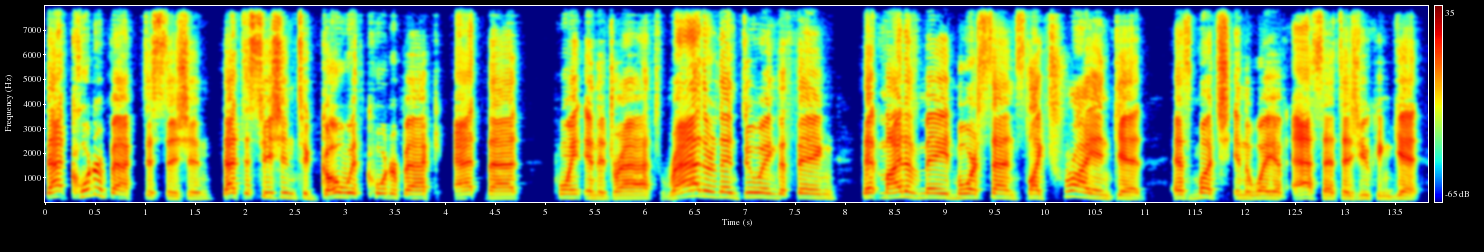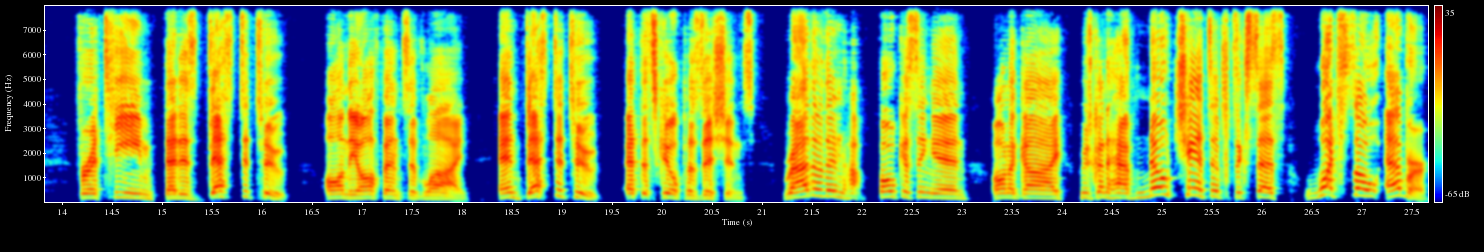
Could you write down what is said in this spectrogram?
that quarterback decision, that decision to go with quarterback at that point in the draft, rather than doing the thing that might have made more sense, like try and get as much in the way of assets as you can get for a team that is destitute on the offensive line and destitute at the skill positions, rather than focusing in on a guy who's going to have no chance of success whatsoever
